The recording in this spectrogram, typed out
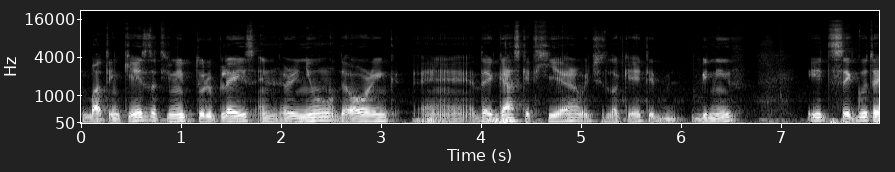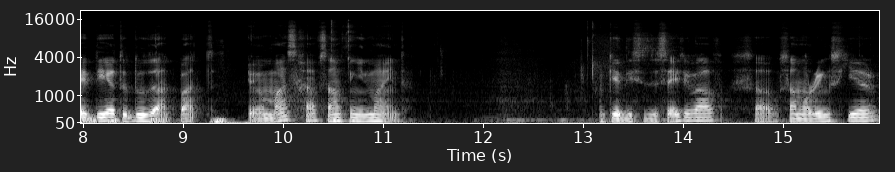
But in case that you need to replace and renew the o-ring, uh, the gasket here, which is located beneath, it's a good idea to do that, but you must have something in mind. Okay, this is the safety valve, so some o rings here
